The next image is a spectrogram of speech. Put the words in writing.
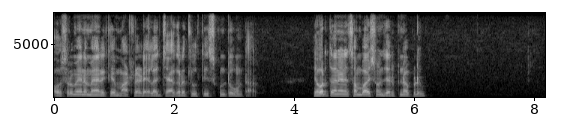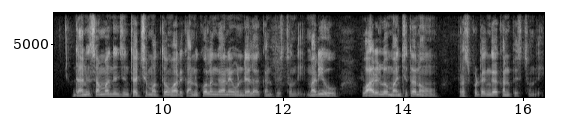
అవసరమైన మేరకే మాట్లాడేలా జాగ్రత్తలు తీసుకుంటూ ఉంటారు. ఎవరితోనైనా సంభాషణ జరిపినప్పుడు దానికి సంబంధించిన చర్చ మొత్తం వారికి అనుకూలంగానే ఉండేలా కనిపిస్తుంది. మరియు వారిలో మంచితనం ప్రస్ఫుటంగా కనిపిస్తుంది.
